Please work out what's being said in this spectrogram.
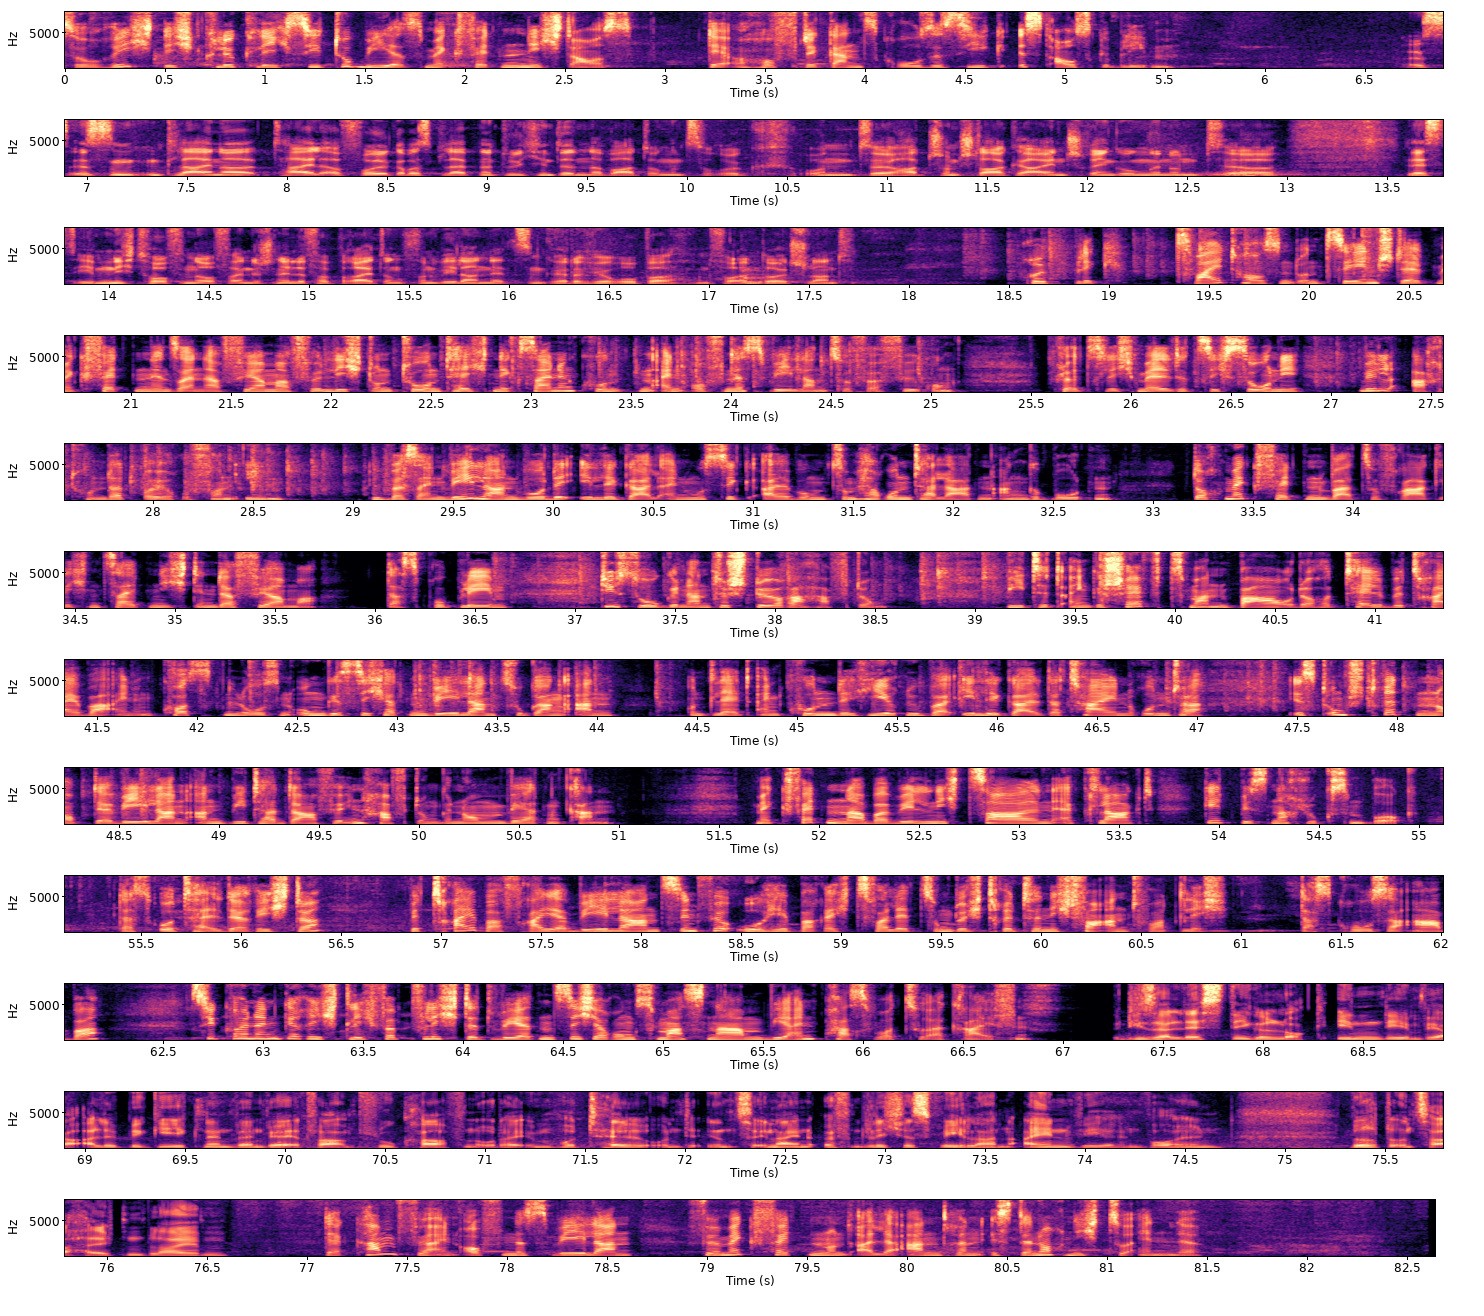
So richtig glücklich sieht Tobias McFadden nicht aus. Der erhoffte ganz große Sieg ist ausgeblieben. Es ist ein, ein, kleiner Teilerfolg, aber es bleibt natürlich hinter den Erwartungen zurück und äh, hat schon starke Einschränkungen und äh, lässt eben nicht hoffen auf eine schnelle Verbreitung von WLAN-Netzen quer durch Europa und vor allem Deutschland. Rückblick. 2010 stellt McFadden in seiner Firma für Licht- und Tontechnik seinen Kunden ein offenes WLAN zur Verfügung. Plötzlich meldet sich Sony, will 800 Euro von ihm. Über sein WLAN wurde illegal ein Musikalbum zum Herunterladen angeboten. Doch McFadden war zur fraglichen Zeit nicht in der Firma. Das Problem? Die sogenannte Störerhaftung. Bietet ein Geschäftsmann, Bar- oder Hotelbetreiber einen kostenlosen, ungesicherten WLAN-Zugang an und lädt ein Kunde hierüber illegal Dateien runter, ist umstritten, ob der WLAN-Anbieter dafür in Haftung genommen werden kann. McFadden aber will nicht zahlen, er klagt, geht bis nach Luxemburg. Das Urteil der Richter? Betreiber freier WLANs sind für Urheberrechtsverletzung durch Dritte nicht verantwortlich. Das große Aber? Sie können gerichtlich verpflichtet werden, Sicherungsmaßnahmen wie ein Passwort zu ergreifen. Dieser lästige Login, dem wir alle begegnen, wenn wir etwa am Flughafen oder im Hotel und uns in ein öffentliches WLAN einwählen wollen, wird uns erhalten bleiben. Der Kampf für ein offenes WLAN für McFadden und alle anderen ist dennoch nicht zu Ende.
